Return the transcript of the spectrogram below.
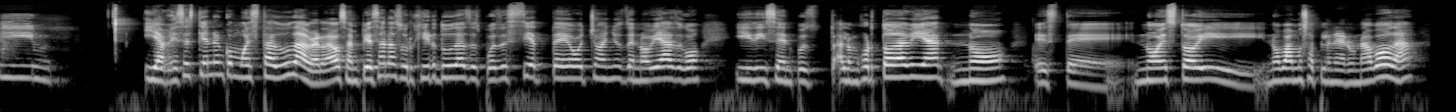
Y y a veces tienen como esta duda, ¿verdad? O sea, empiezan a surgir dudas después de siete, ocho años de noviazgo y dicen, pues a lo mejor todavía no, este, no estoy, no vamos a planear una boda,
